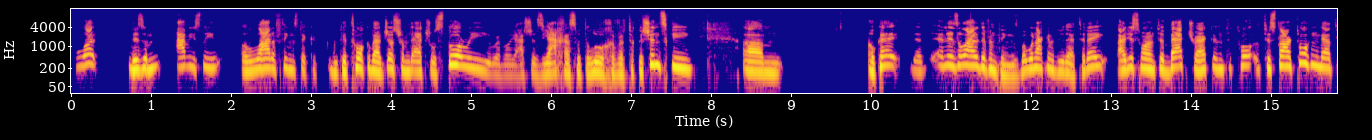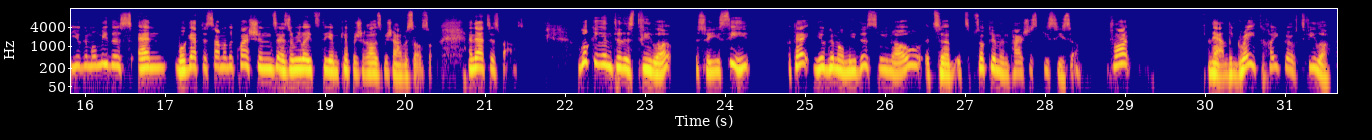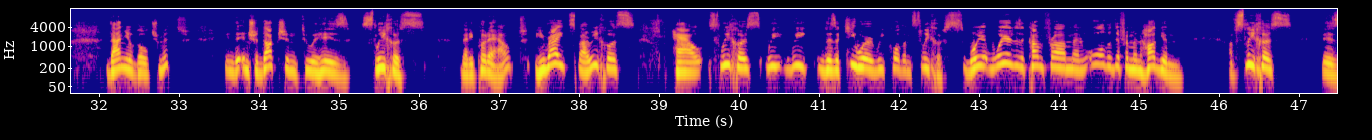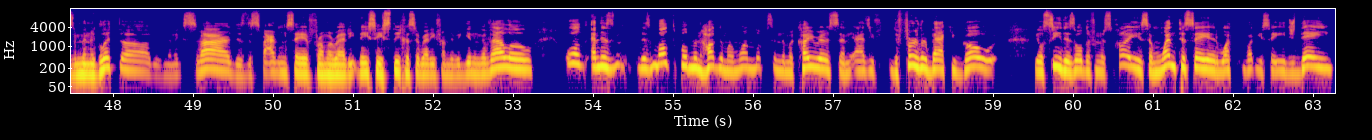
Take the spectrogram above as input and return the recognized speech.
what there's a, obviously a lot of things that could, we could talk about just from the actual story. Rabbi Yashiv's Yachas with the Luch of Tukachinsky. Um, okay, and there's a lot of different things, but we're not going to do that today. I just wanted to backtrack and to talk, to start talking about the Yugim Midas, and we'll get to some of the questions as it relates to Yom Kippur Shachas B'Shabbos also. And that's as follows. Looking into this tefillah, so you see, okay, Yugim Midas, we know it's a it's psukim in Parshas Kisisa. Fine. Now, the great hiker of Tefillah, Daniel Goldschmidt, in the introduction to his Slichus that he put out, he writes Barichus how Slichus, we, we, there's a key word, we call them Slichus. Where, where does it come from? And all the different minhagim of Slichus there's Meneglita, there's Menegsvar, there's the Svardim say from already, they say Slichas already from the beginning of Elul. All, and there's there's multiple minhagim when one looks in the Makairis, and as you the further back you go, you'll see there's all different eschais and when to say it, what what you say each day.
